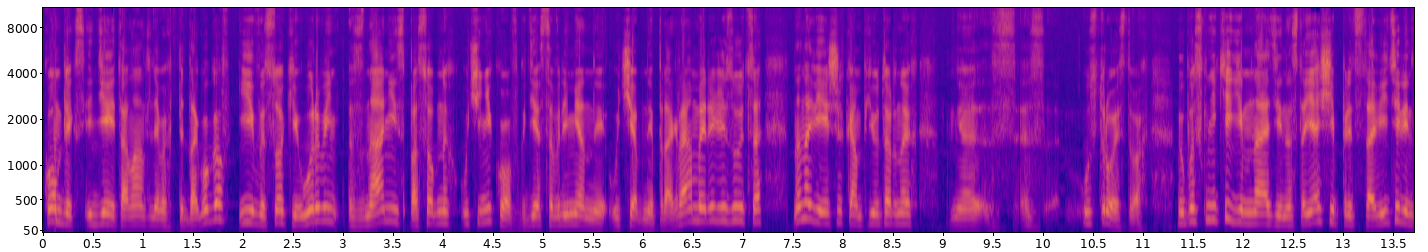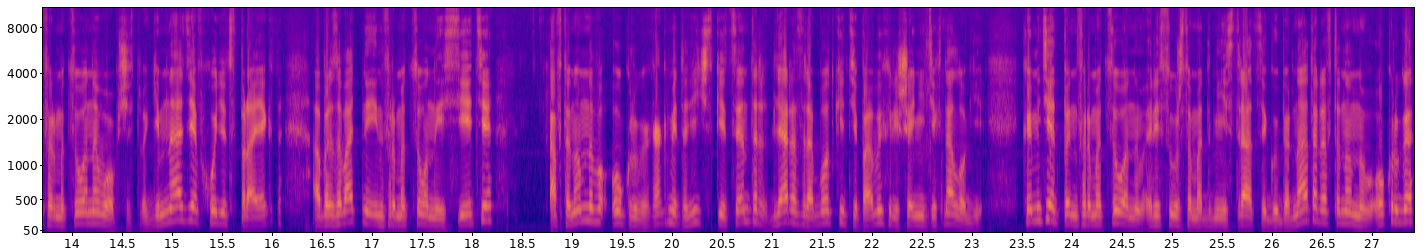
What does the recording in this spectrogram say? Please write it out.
комплекс идей талантливых педагогов и высокий уровень знаний знаний способных учеников, где современные учебные программы реализуются на новейших компьютерных э, устройствах. Выпускники гимназии – настоящие представители информационного общества. Гимназия входит в проект «Образовательные информационные сети», автономного округа как методический центр для разработки типовых решений технологий. Комитет по информационным ресурсам администрации губернатора автономного округа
